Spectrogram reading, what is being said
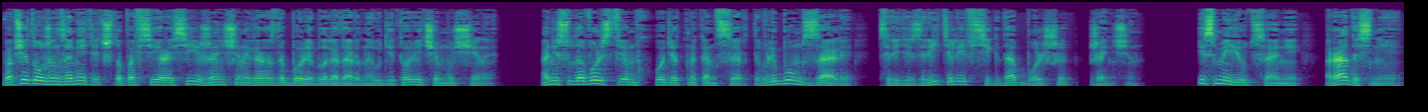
Вообще должен заметить, что по всей России женщины гораздо более благодарная аудитория, чем мужчины. Они с удовольствием ходят на концерты. В любом зале среди зрителей всегда больше женщин. И смеются они радостнее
